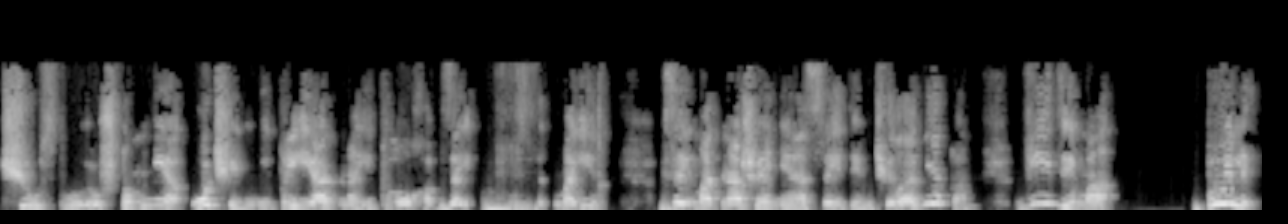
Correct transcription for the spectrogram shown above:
чувствую, что мне очень неприятно и плохо вза- в моих взаимоотношениях с этим человеком, видимо, были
